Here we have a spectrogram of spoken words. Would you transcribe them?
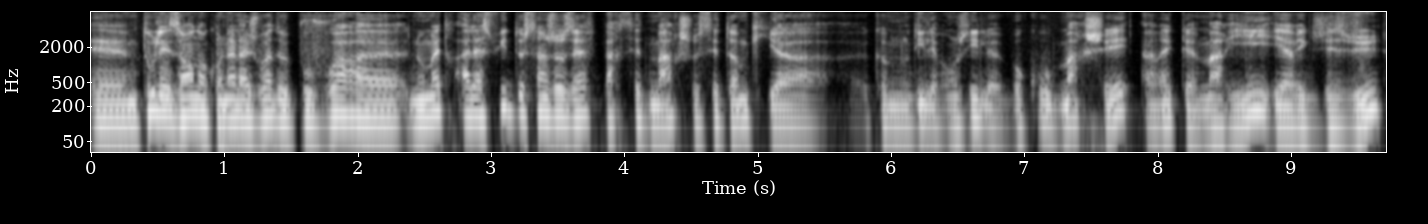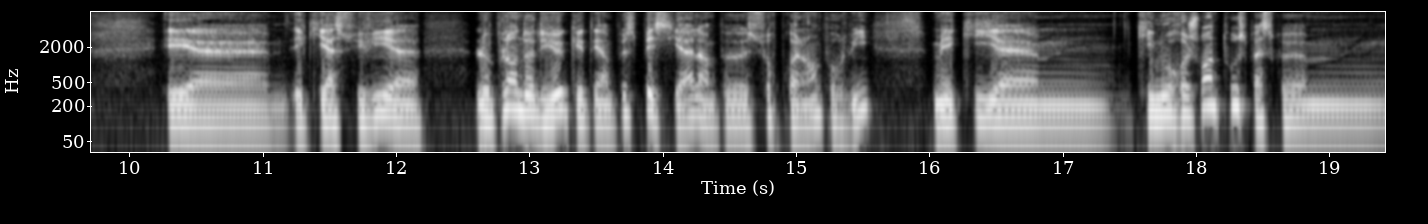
Euh, tous les ans, donc, on a la joie de pouvoir euh, nous mettre à la suite de Saint Joseph par cette marche, cet homme qui a, comme nous dit l'Évangile, beaucoup marché avec Marie et avec Jésus, euh, et qui a suivi le plan de Dieu qui était un peu spécial, un peu surprenant pour lui, mais qui, qui nous rejoint tous parce que,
